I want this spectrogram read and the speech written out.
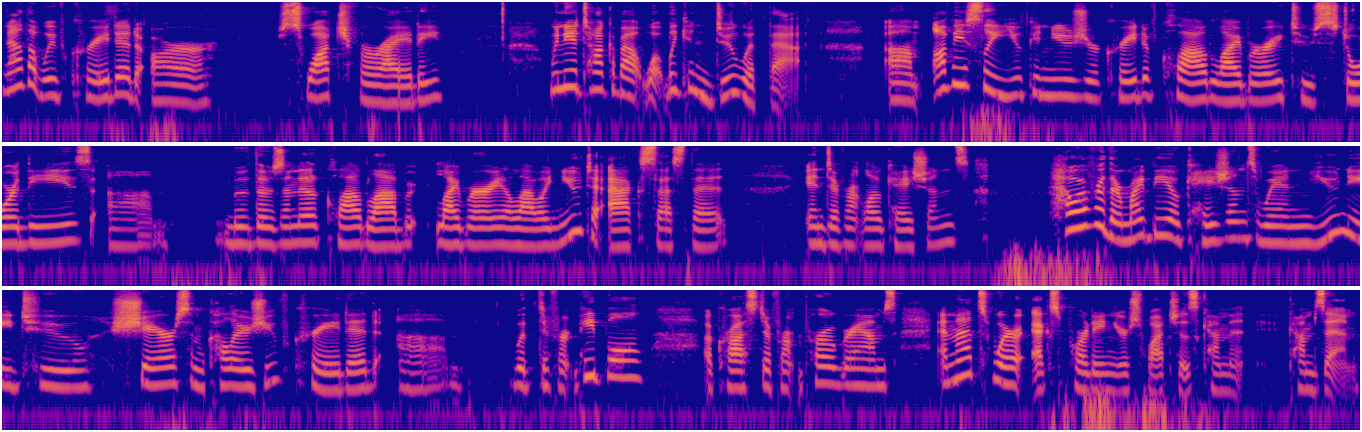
Now that we've created our swatch variety, we need to talk about what we can do with that. Um, obviously, you can use your Creative Cloud library to store these, um, move those into the Cloud lab library, allowing you to access that in different locations. However, there might be occasions when you need to share some colors you've created um, with different people across different programs, and that's where exporting your swatches come in, comes in.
